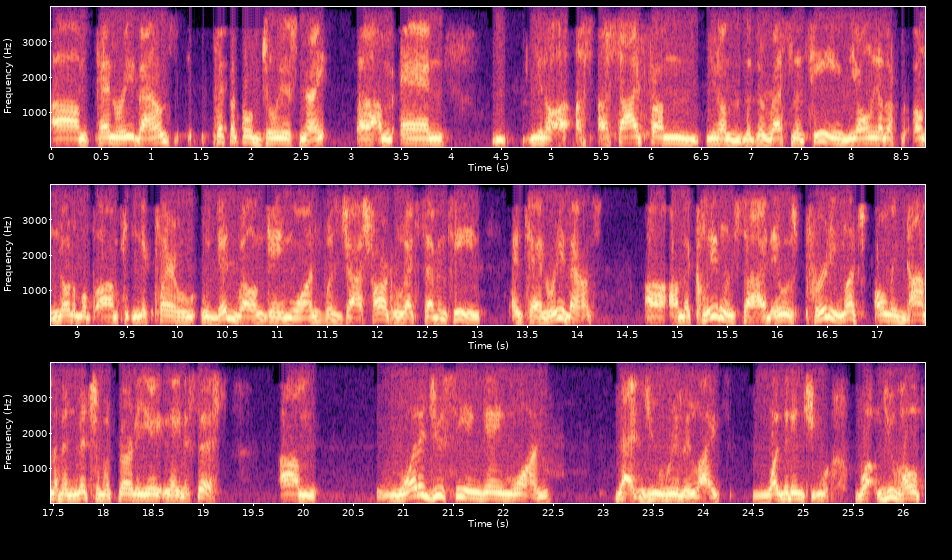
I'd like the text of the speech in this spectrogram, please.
um, 10 rebounds, typical Julius night. Um, and you know, aside from you know the, the rest of the team, the only other notable um, Knick player who, who did well in Game One was Josh Hart, who had 17 and 10 rebounds. Uh, on the Cleveland side, it was pretty much only Donovan Mitchell with 38 and 8 assists. Um, what did you see in Game One that you really liked? What didn't you? What you hoped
